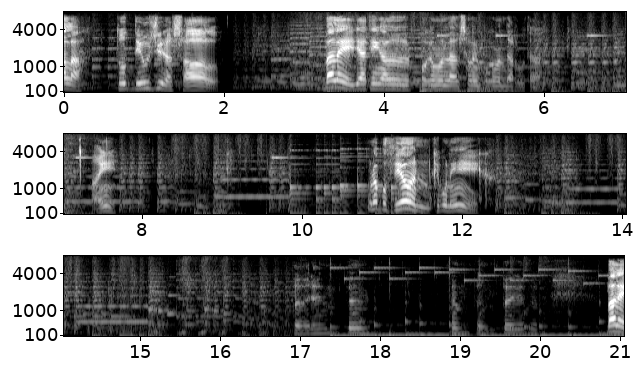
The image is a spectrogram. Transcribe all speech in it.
Hola, tu et dius girassol. Vale, ja tinc el Pokémon, el següent Pokémon de ruta. Ai. Una poción, que bonic. Vale,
